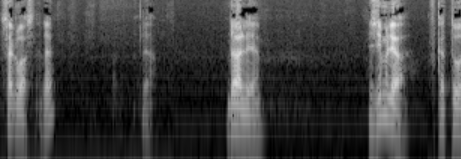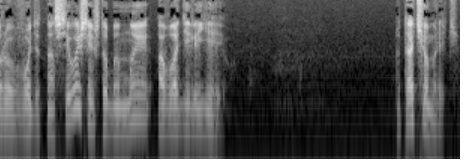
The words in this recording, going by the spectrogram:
Согласны, да? Да. Далее. Земля, в которую вводит нас Всевышний, чтобы мы овладели ею. Это о чем речь?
